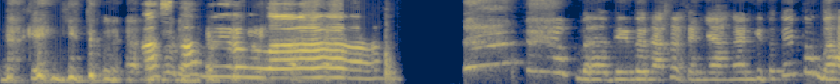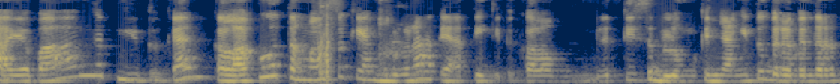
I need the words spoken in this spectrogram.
udah kayak gitu Astagfirullah. Berarti itu udah kekenyangan gitu kan itu bahaya banget gitu kan. Kalau aku termasuk yang benar-benar hati-hati gitu. Kalau berarti sebelum kenyang itu benar-benar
